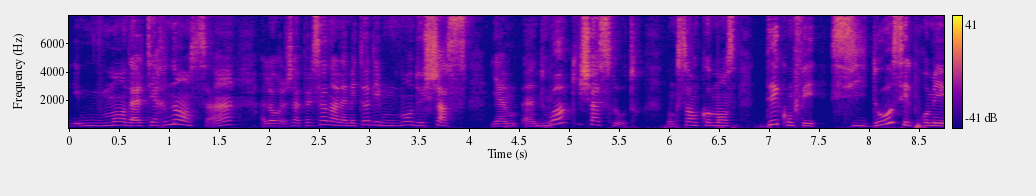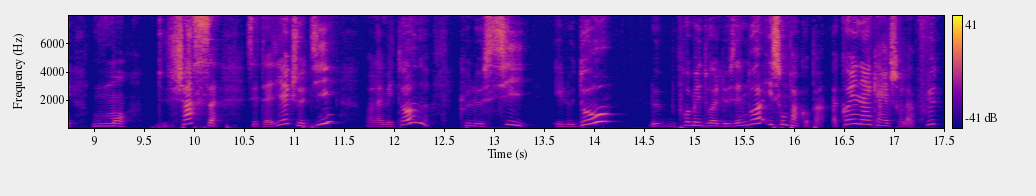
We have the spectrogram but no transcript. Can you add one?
les mouvements d'alternance. Hein. Alors, j'appelle ça dans la méthode les mouvements de chasse. Il y a un, mm. doigt qui chasse l'autre. Donc ça, on commence dès qu'on fait si do, c'est le premier mouvement de chasse. C'est-à-dire que je dis dans la méthode que le si et le do, le premier doigt et le deuxième doigt, ils sont pas copains. Quand il y en a un qui arrive sur la flûte,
